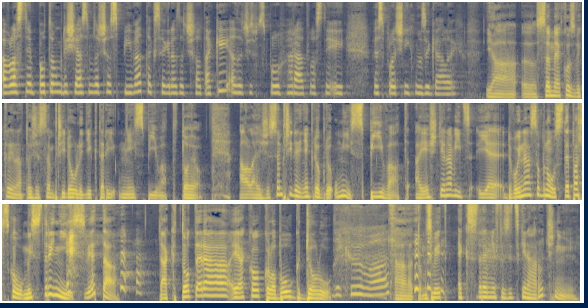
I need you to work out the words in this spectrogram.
A vlastně potom, když já jsem začala zpívat, tak ségra začala taky a začali jsme spolu hrát vlastně i ve společných muzikálech. Já uh, jsem jako zvyklý na to, že sem přijdou lidi, kteří umějí zpívat, to jo. Ale že sem přijde někdo, kdo umí zpívat a ještě navíc je dvojnásobnou stepařskou mistrní světa, tak to teda jako klobouk dolů. Děkuju moc. A to musí být extrémně fyzicky náročný,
